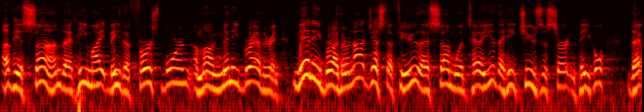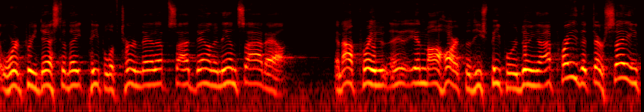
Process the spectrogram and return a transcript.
of his son that he might be the firstborn among many brethren. Many brethren, not just a few, as some would tell you that he chooses certain people. That word predestinate, people have turned that upside down and inside out. And I pray in my heart that these people are doing that. I pray that they're saved.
